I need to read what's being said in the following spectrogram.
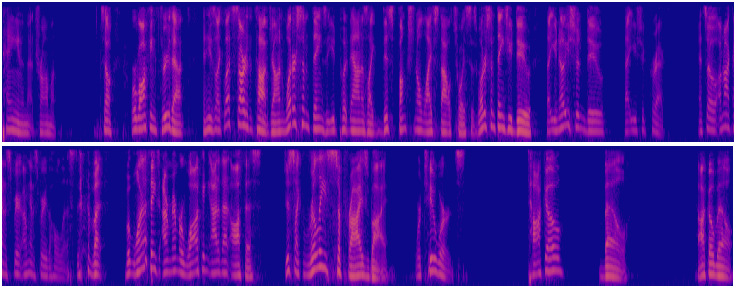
pain and that trauma. So we're walking through that. And he's like, let's start at the top, John. What are some things that you'd put down as like dysfunctional lifestyle choices? What are some things you do that you know you shouldn't do that you should correct? And so I'm not going to spare I'm going to spare you the whole list. but but one of the things I remember walking out of that office just like really surprised by were two words. Taco Bell. Taco Bell.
